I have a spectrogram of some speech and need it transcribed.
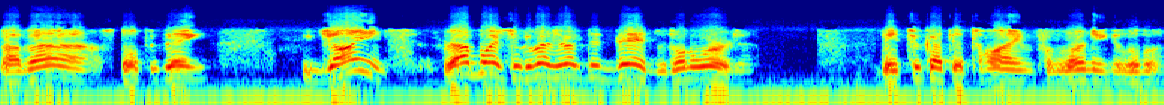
Rabbah, still today. Giants, rabbis who can resurrect the dead with one word. They took out their time from learning a little,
